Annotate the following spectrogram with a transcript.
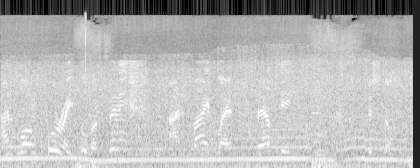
And long 4 right over finish, and 5 left, 30 to stop.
